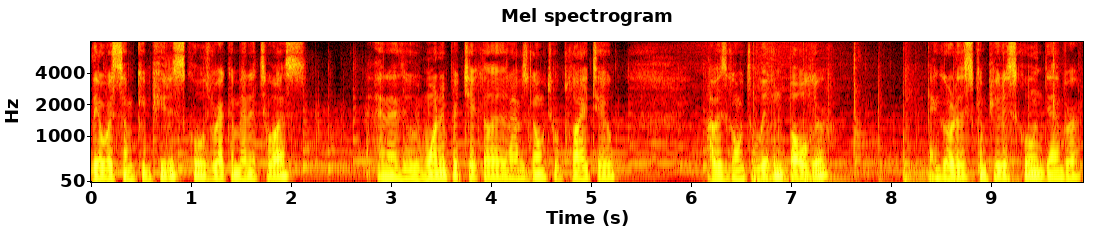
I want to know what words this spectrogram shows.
There were some computer schools recommended to us, and there was one in particular that I was going to apply to. I was going to live in Boulder and go to this computer school in Denver.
